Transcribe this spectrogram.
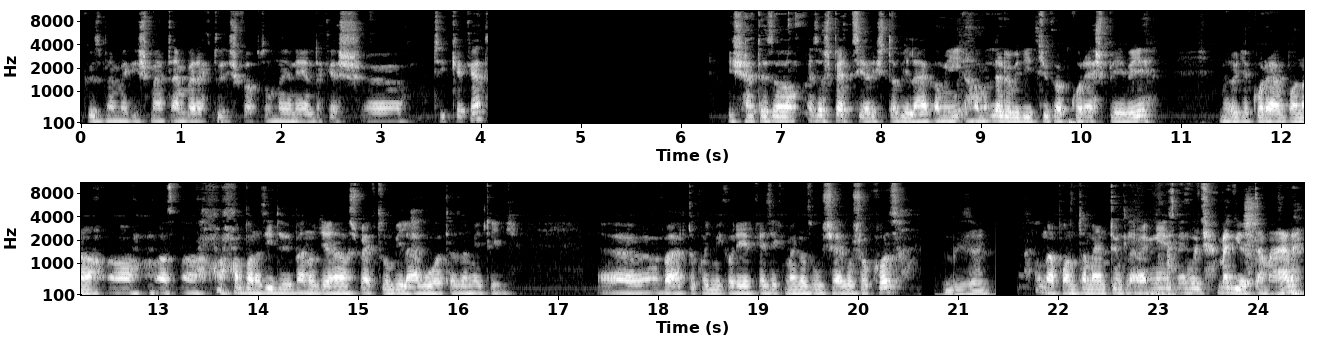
közben megismert emberektől is kaptunk nagyon érdekes cikkeket. És hát ez a, ez a specialista világ, ami, ha lerövidítjük, akkor SPV, mert ugye korábban a, a, a, a, abban az időben ugye a spektrum világ volt az, amit így e, vártuk, hogy mikor érkezik meg az újságosokhoz. Bizony. Naponta mentünk le megnézni, hogy megjött már.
